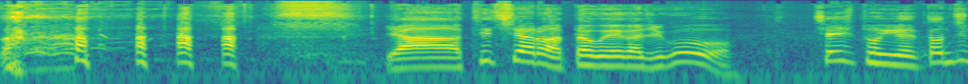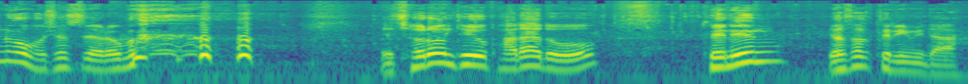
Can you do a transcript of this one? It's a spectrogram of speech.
야, 퇴치하러 왔다고 해가지고, 채집통이 그냥 던지는 거 보셨어요, 여러분? 네, 저런 대우 받아도 되는 녀석들입니다.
